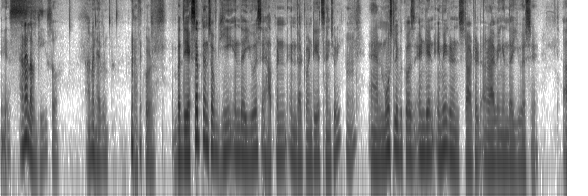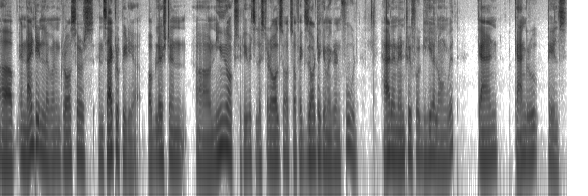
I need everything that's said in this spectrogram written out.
Yes. and I love ghee, so I'm in heaven. of course. But the acceptance of ghee in the USA happened in the 20th century, Mhm. and mostly because Indian immigrants started arriving in the USA. Uh, in 1911, Grocers Encyclopedia, published in uh, New York City, which listed all sorts of exotic immigrant food, had an entry for ghee along with canned kangaroo tails,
